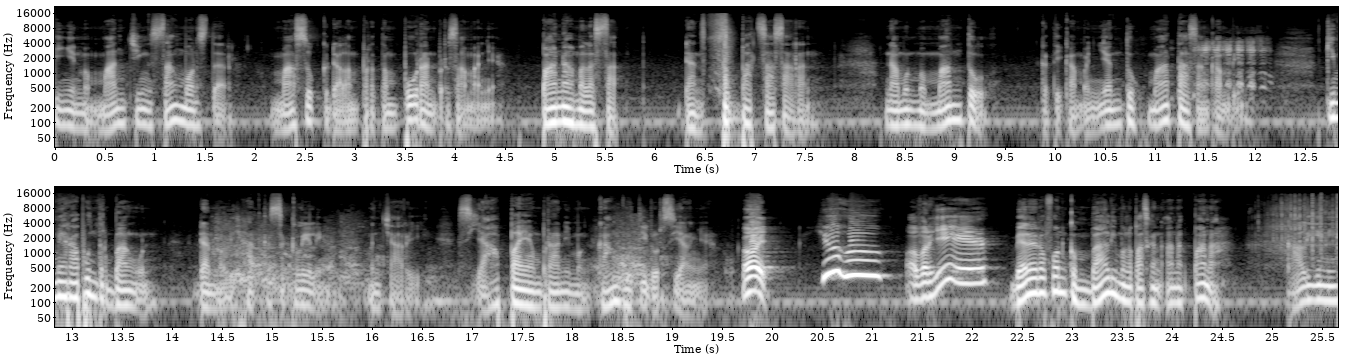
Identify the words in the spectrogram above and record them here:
ingin memancing sang monster masuk ke dalam pertempuran bersamanya. Panah melesat dan tepat sasaran, namun memantul ketika menyentuh mata sang kambing. Kimera pun terbangun dan melihat ke sekeliling mencari siapa yang berani mengganggu tidur siangnya. Oi, yuhu, over here. Bellerophon kembali melepaskan anak panah. Kali ini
